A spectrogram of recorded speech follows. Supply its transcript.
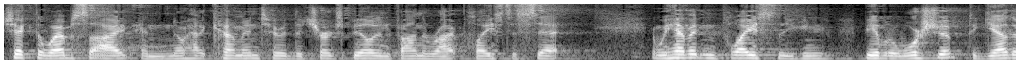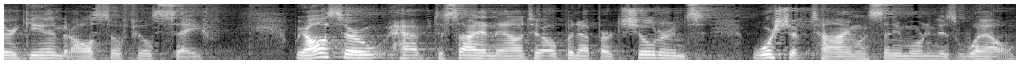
check the website and know how to come into the church building and find the right place to sit. And we have it in place so you can be able to worship together again, but also feel safe. We also have decided now to open up our children's worship time on Sunday morning as well.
